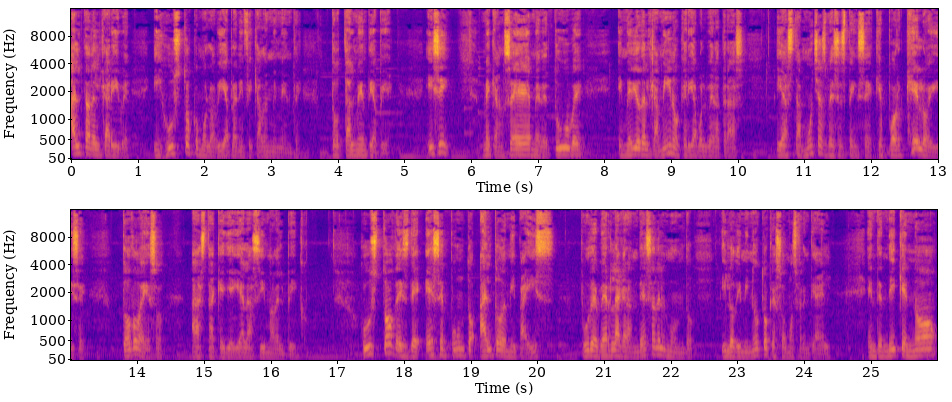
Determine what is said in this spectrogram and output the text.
alta del Caribe y justo como lo había planificado en mi mente, totalmente a pie. Y sí, me cansé, me detuve, en medio del camino quería volver atrás y hasta muchas veces pensé que por qué lo hice. Todo eso hasta que llegué a la cima del pico. Justo desde ese punto alto de mi país pude ver la grandeza del mundo y lo diminuto que somos frente a él. Entendí que no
